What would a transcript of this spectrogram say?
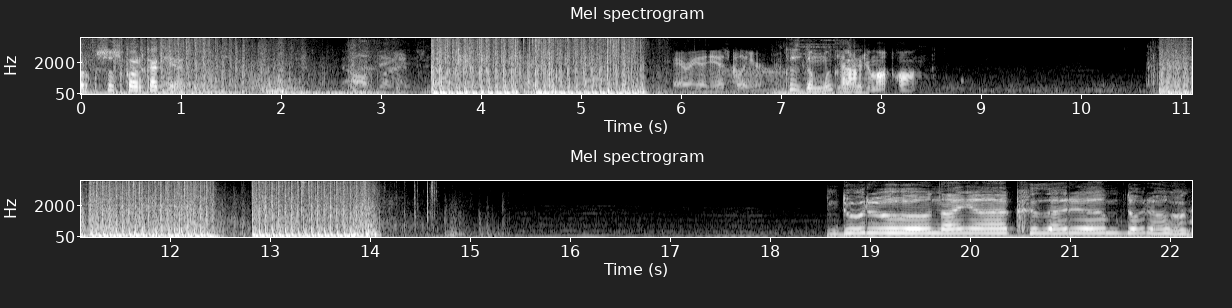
Korkusuz korkak ya. Kızdın mı? Ya Hayır. remote on. Durun ayaklarım durun.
